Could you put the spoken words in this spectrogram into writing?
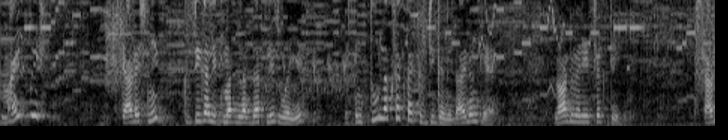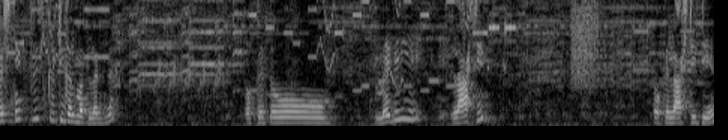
might be shadow sneak critical hit मत लग जाए प्लीज़ वही है लेकिन तू लग सकता है critical hit I don't care not very effective shadow sneak please critical मत लग जाए ओके तो maybe last hit okay last hit है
